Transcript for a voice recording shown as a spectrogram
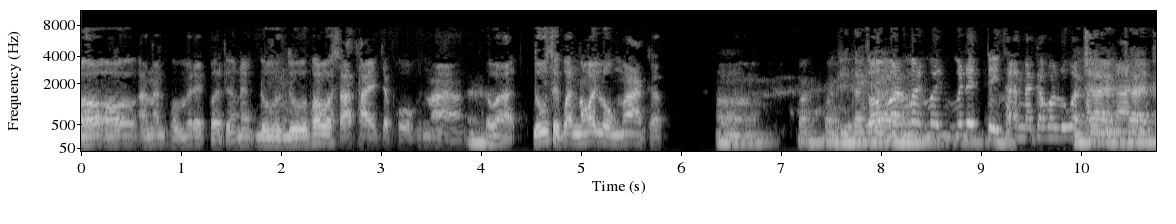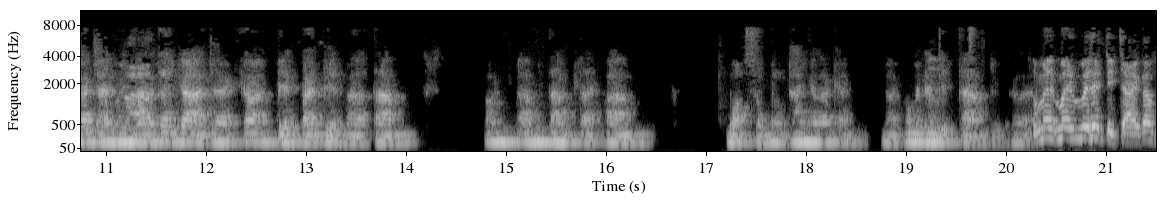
อ๋ออ๋ออันนั้นผมไม่ได้เปิดอันนั้นดูดูเพราะภาษาไทยจะโผล่ขึ้นมา แต่ว่ารู้สึกว่าน้อยลงมากครับอ๋อ บางทีท่านก็ไม่ไม่ไม่ไม่ได้ติท่านนะครับว่ารู้ว่าท่านงานใช่เข้าใจเวลาท่านก็อาจจะก็เปลี่ยนไปเปลี่ยนมาตามตามตามแต่ความเหมาะสมของท่านก็แล้วกันเราก็ไม่ได้ติดตามดูเท่าไหร่ไม่ไม่ไม่ได้ติดใจก็เ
